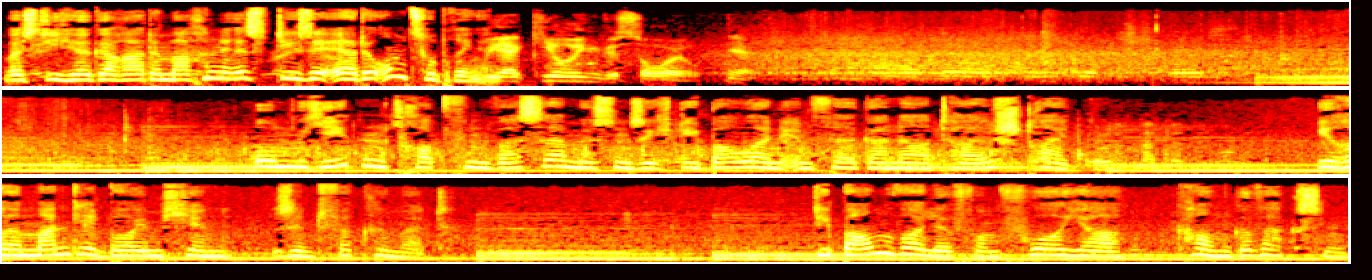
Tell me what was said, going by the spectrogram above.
Was die hier gerade machen, ist, diese Erde umzubringen. Um jeden Tropfen Wasser müssen sich die Bauern im Ferganatal streiten. Ihre Mandelbäumchen sind verkümmert. Die Baumwolle vom Vorjahr kaum gewachsen.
